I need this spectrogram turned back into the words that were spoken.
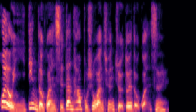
会有一定的。关系，但它不是完全绝对的关系。对。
